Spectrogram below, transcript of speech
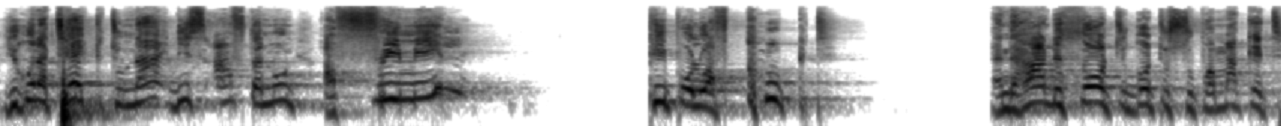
You're going to take tonight, this afternoon, a free meal? People who have cooked and had the thought to go to supermarket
